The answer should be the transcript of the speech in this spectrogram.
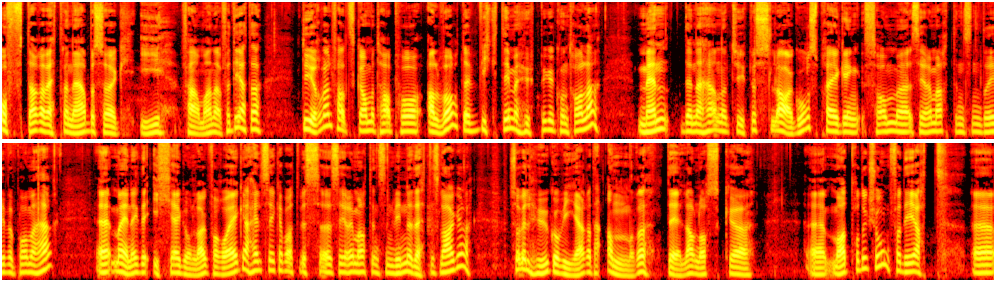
oftere veterinærbesøk i farmene. Fordi at eh, dyrevelferd skal vi ta på alvor. Det er viktig med hyppige kontroller. Men denne her type slagordspreging som eh, Siri Martinsen driver på med her, mener jeg det ikke er grunnlag for. Og jeg er helt sikker på at hvis Siri Martinsen vinner dette slaget, så vil hun gå videre til andre deler av norsk eh, eh, matproduksjon, fordi at eh,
